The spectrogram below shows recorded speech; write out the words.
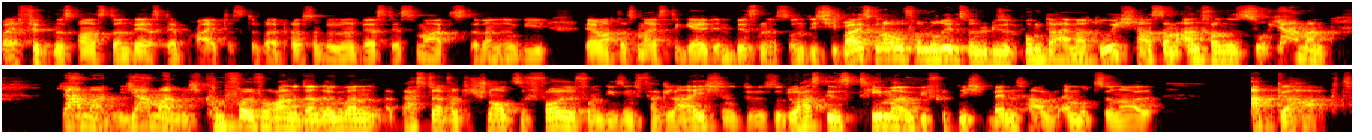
bei Fitness war es dann, wer ist der breiteste, bei Personal Development, wer ist der smarteste, dann irgendwie, wer macht das meiste Geld im Business. Und ich weiß genau, wovon du redest, wenn du diese Punkte einmal durch hast, am Anfang ist es so, ja Mann, ja Mann, ja Mann, ich komme voll voran und dann irgendwann hast du einfach die Schnauze voll von diesen Vergleichen. Du, so, du hast dieses Thema irgendwie für dich mental und emotional abgehakt.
